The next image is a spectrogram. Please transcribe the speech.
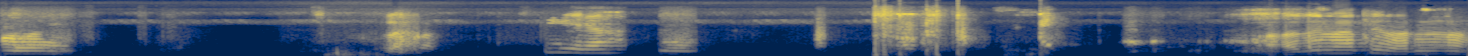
Oh. Mira. हजुर माथि गर्नु न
